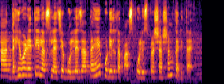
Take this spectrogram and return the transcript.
हा दहिवड येथील असल्याचे बोलले जात आहे. पुढील तपास पोलीस प्रशासन करीत आहे.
